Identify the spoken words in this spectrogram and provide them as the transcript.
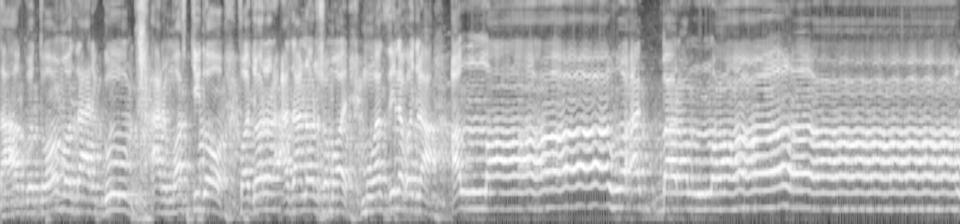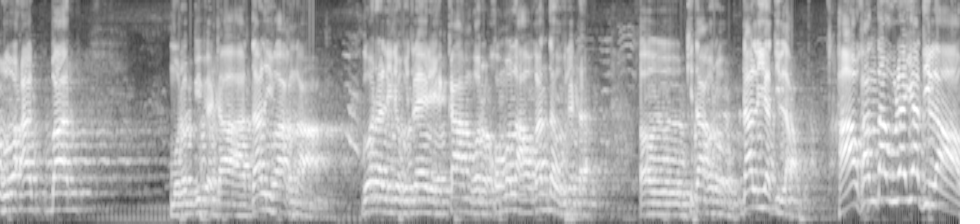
যাও কত মজার গুম। আর মসজিদ ফজরের আজানের সময় মুয়াজ্জিনে কইরা, আল্লাহু আকবার আল্লাহু আকবার। মুরব্বী বেটা দাড়ি হাক না গড়ালি রে, কাম করো, কমলা হাও কান্দা ও, কিতা করো, ডালিয়া দিলাম হাও কান্দা উড়াইয়া দিলাম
